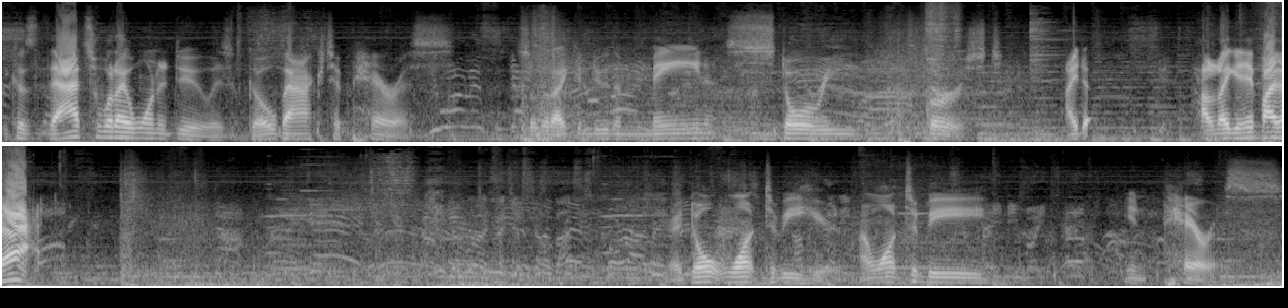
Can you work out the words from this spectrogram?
Because that's what I want to do is go back to Paris so that I can do the main story first. I d How did I get hit by that? I don't want to be here. I want to be in Paris.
